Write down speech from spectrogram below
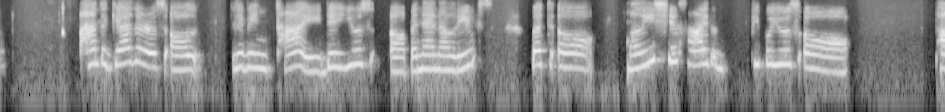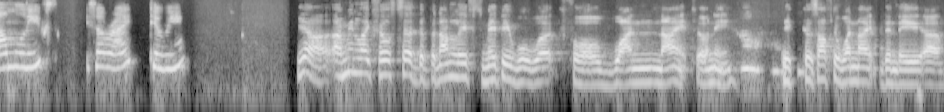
hunter gatherers uh live in Thai. They use uh banana leaves, but uh Malaysia side people use uh palm leaves. Is that right, Teckwyn? Yeah, I mean, like Phil said, the banana leaves maybe will work for one night only, Oh, because after one night, then they uh,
